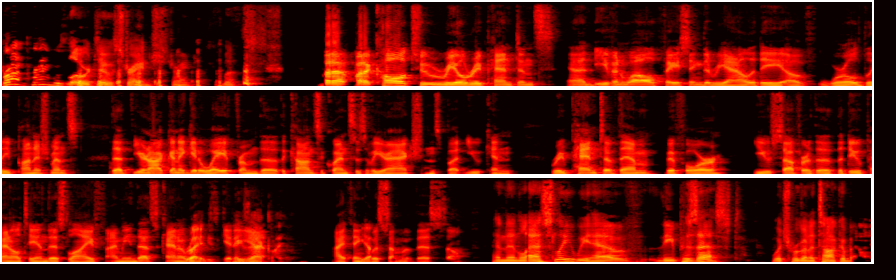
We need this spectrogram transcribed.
crime, crime was lower too. Strange, strange. But but a but a call to real repentance, and even while facing the reality of worldly punishments, that you're not going to get away from the the consequences of your actions, but you can repent of them before you suffer the the due penalty in this life. I mean, that's kind of right, what he's getting exactly. at, I think Yep. with some of this. So and then lastly, we have the possessed, which we're going to talk about in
